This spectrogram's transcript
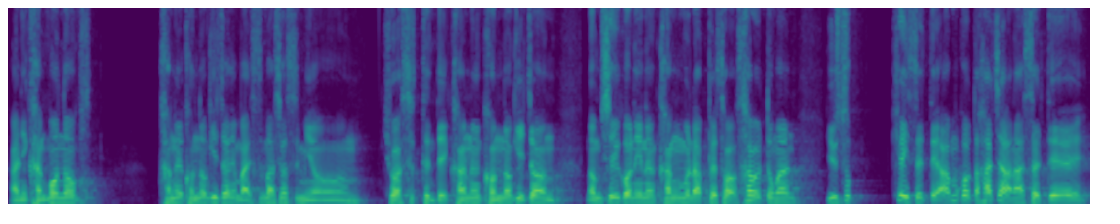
아니 강 건너 강을 건너기 전에 말씀하셨으면 좋았을 텐데 강을 건너기 전 넘실거리는 강물 앞에서 사흘 동안 유숙해 있을 때 아무것도 하지 않았을 때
